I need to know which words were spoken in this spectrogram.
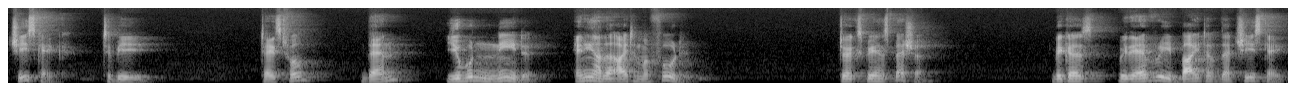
cheesecake to be tasteful, then you wouldn't need any other item of food to experience pleasure. Because with every bite of that cheesecake,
